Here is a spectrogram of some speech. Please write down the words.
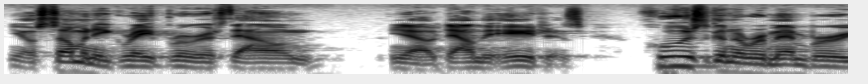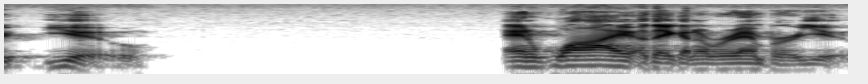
you know, so many great brewers down, you know, down the ages. Who's going to remember you? And why are they going to remember you?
